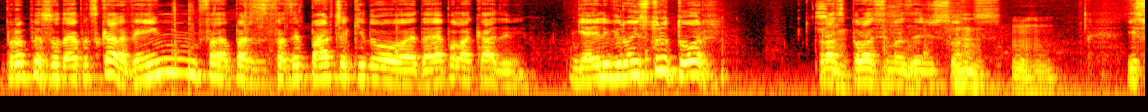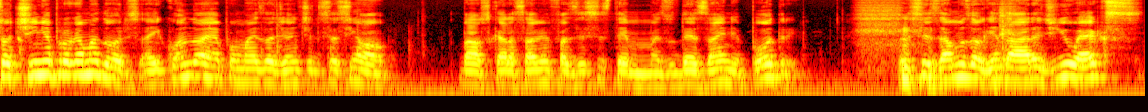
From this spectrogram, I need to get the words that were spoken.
o professor da Apple disse, cara, vem fa fazer parte aqui do, da Apple Academy. E aí ele virou instrutor para as próximas edições. Uhum. E só tinha programadores. Aí quando a Apple mais adiante disse assim, ó, bah, os caras sabem fazer sistema, mas o design é podre, precisamos de alguém da área de UX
